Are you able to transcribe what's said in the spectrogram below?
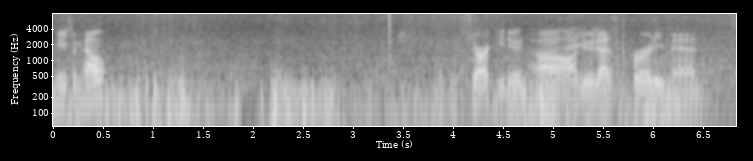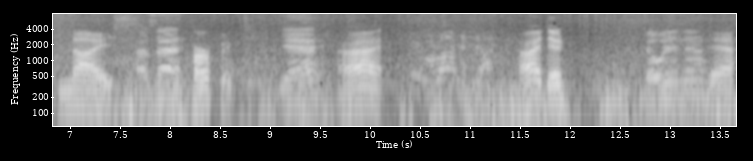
Need some help? Sharky, dude. Oh, dude, that's pretty, man. Nice. How's that? Perfect. Yeah? All right. Give him a round shot. All right, dude. Go in now? Yeah.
